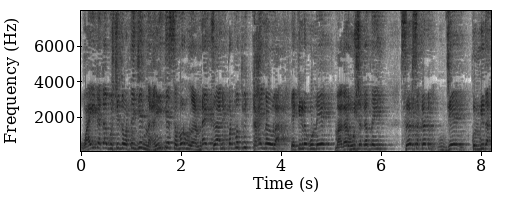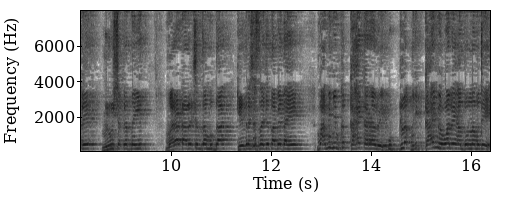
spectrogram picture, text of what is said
वाईट एका गोष्टीचं वाटतं जे नाही ते समोर मांडायचं आणि परत तुम्ही काय मिळवला? एकीकडे गुन्हे माघार होऊ शकत नाहीत. सरसकट जे कुणबी दाखले आहेत, मिळू शकत नाहीत. मराठा आरक्षणचा मुद्दा केंद्र शासनाच्या ताब्यात आहे. मग आम्ही नेमकं काय करालोय कुठलं म्हणजे काय मिळवालोय आंदोलनामध्ये?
